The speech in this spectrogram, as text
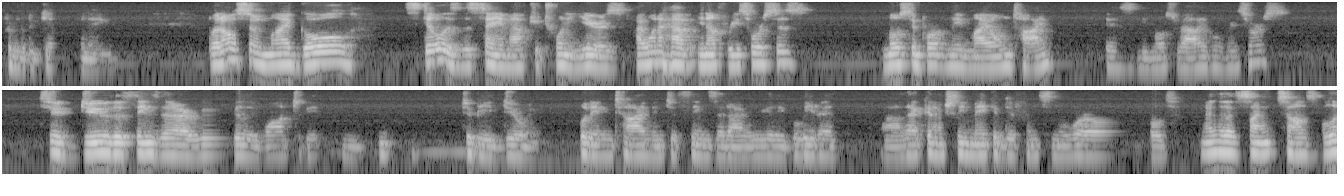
from the beginning, but also my goal still is the same after 20 years. I want to have enough resources. Most importantly, my own time is the most valuable resource to do the things that I really want to be to be doing, putting time into things that I really believe in that can actually make a difference in the world. I know that sounds a little cliche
